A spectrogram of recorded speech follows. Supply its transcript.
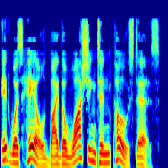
It was hailed by The Washington Post as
